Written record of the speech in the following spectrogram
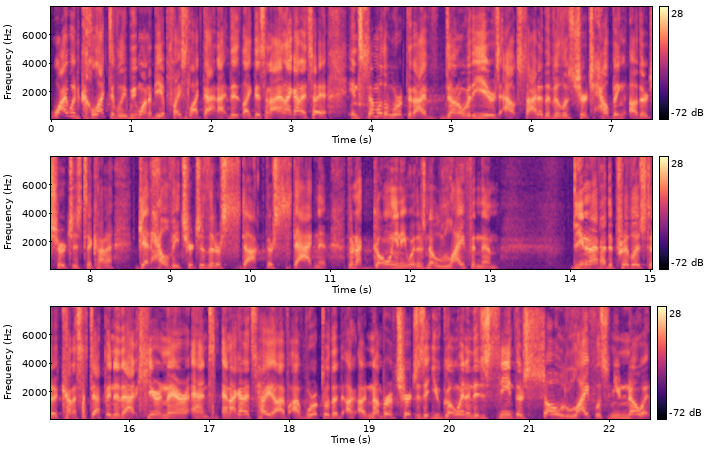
why would collectively we want to be a place like that, I, like this? And I, I got to tell you, in some of the work that I've done over the years outside of the village church, helping other churches to kind of get healthy, churches that are stuck, they're stagnant, they're not going anywhere, there's no life in them. Dean and I have had the privilege to kind of step into that here and there. And, and I got to tell you, I've, I've worked with a, a, number of churches that you go in and they just seem, they're so lifeless and you know it.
